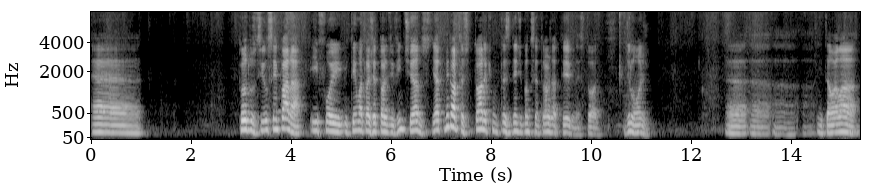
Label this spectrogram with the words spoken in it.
É, produziu sem parar e foi e tem uma trajetória de 20 anos e é a melhor trajetória que um presidente de banco central já teve na história de longe é, é, é então ela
